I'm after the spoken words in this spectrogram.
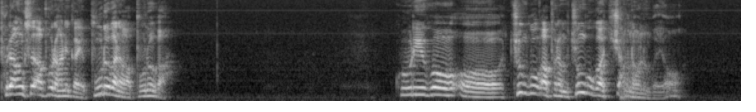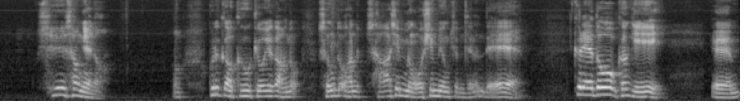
프랑스 앞으로 하니까요 불어가 나와 불어가. 그리고 어, 중국 앞으로 하면 중국어가 쫙 나오는 거예요. 세상에나. 어, 그러니까 그 교회가 한 성도 한 40명, 50명쯤 되는데 그래도 거기 예,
